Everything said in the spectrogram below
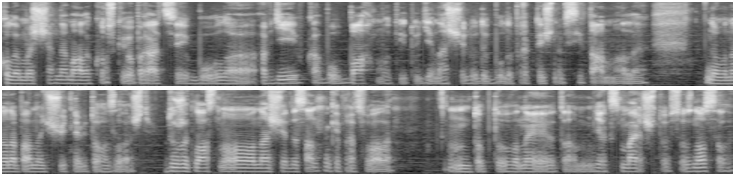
коли ми ще не мали Курської операції, була Авдіївка, був Бахмут, і тоді наші люди були практично всі там, але ну воно напевно чуть не від того залежить. Дуже класно наші десантники працювали. Тобто вони там як смерч то все зносили.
